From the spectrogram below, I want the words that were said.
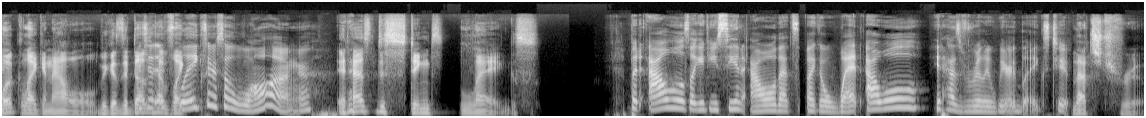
look like an owl because it does its, have its like legs are so long. it has distinct legs. But owls, like if you see an owl that's like a wet owl, it has really weird legs too. That's true.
